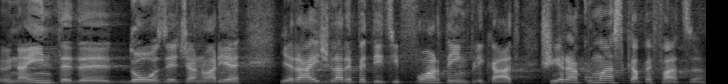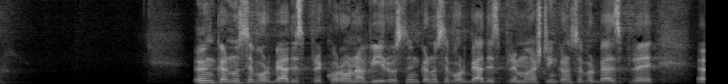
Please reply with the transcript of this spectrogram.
înainte de 20 ianuarie, era aici la repetiții, foarte implicat și era cu masca pe față. Încă nu se vorbea despre coronavirus, încă nu se vorbea despre măști, încă nu se vorbea despre uh,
